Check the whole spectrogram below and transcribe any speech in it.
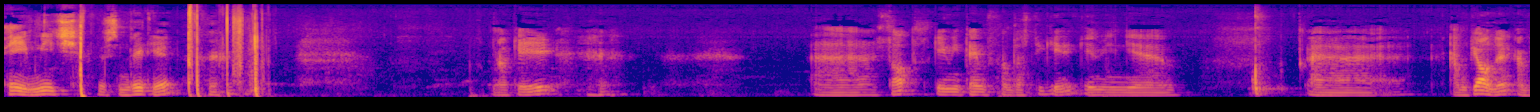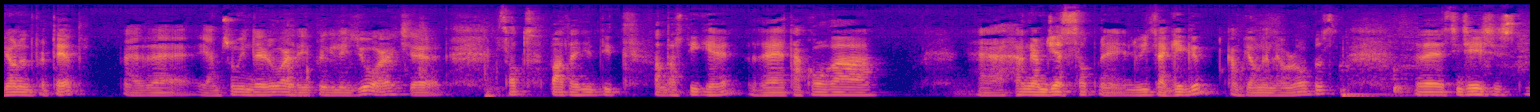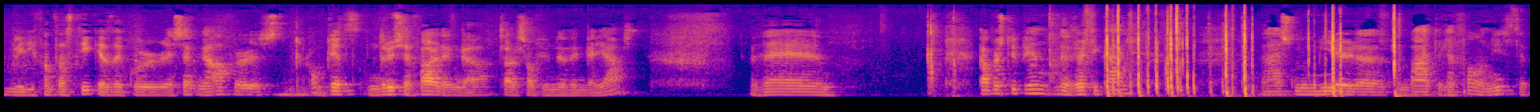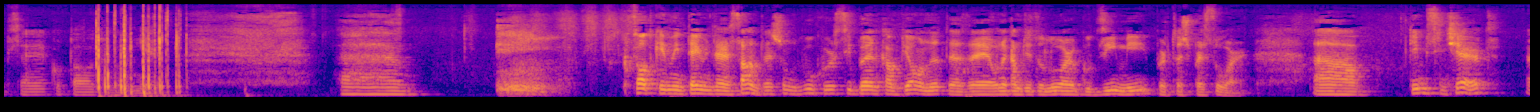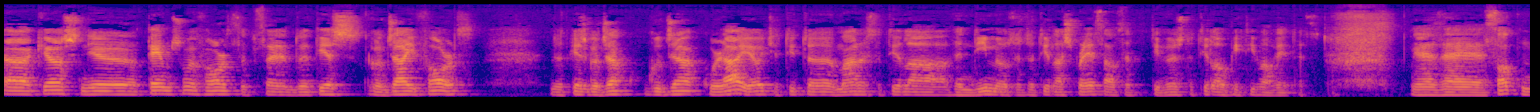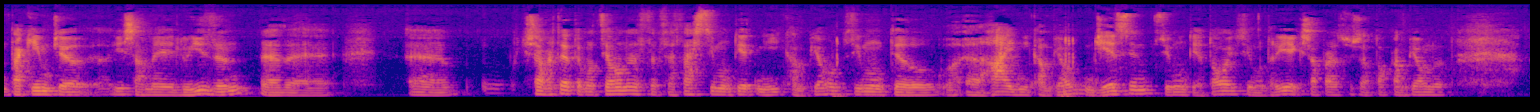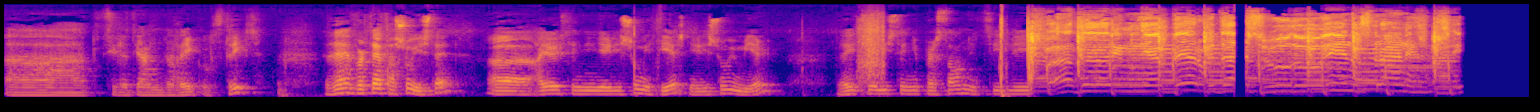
Hej, miq, përshëndetje. ok. Uh, sot kemi temë fantastike, kemi një uh, kampione, kampione të vërtetë, Edhe jam shumë i nderuar dhe i privilegjuar që sot pata një ditë fantastike dhe takova hëngra mëngjes sot me Luiza Gegën, kampionen e Europës dhe sinqerisht ishte njeri fantastike dhe kur e shef nga afër është komplet ndryshe fare nga çfarë shofim ne dhe nga jashtë dhe Kam përshtypjen në vertikal dhe është më mirë të mbahet telefoni sepse kuptohet më mirë. Ehm, sot kemi një temë interesante, shumë të bukur si bëhen kampionët edhe unë e kam titulluar guximi për të shpresuar. Ëh, ehm, kemi sinqerisht, Kjo është një temë shumë e fortë sepse duhet të jesh goxha i fortë, duhet të kesh goxha goxha kurajo që ti të marrësh të tilla vendime ose të tilla shpresa ose t'i vësh të tilla objektiva vetes. Edhe sot në takim që isha me Luizën edhe Kisha vërtet emocione, sepse thashë si mund të jetë një kampion, si mund të hajë një kampion, mëngjesin, si mund të jetojë, si mund të rrijë, kisha parasysh ato kampionët të cilët janë në rregull strikt, dhe vërtet ashtu ishte, ajo ishte një njeri shumë i thjeshtë, njeri shumë i mirë, dhe që ishte një person i cili...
